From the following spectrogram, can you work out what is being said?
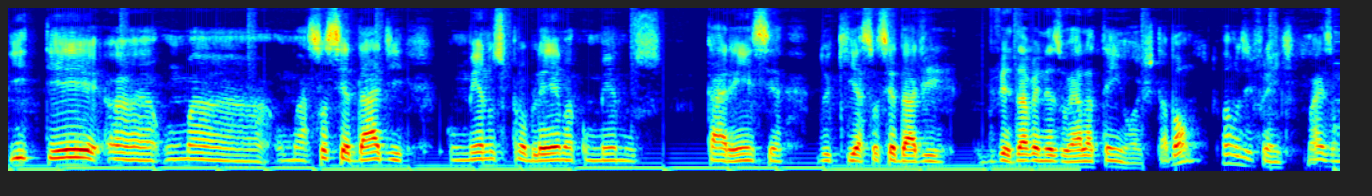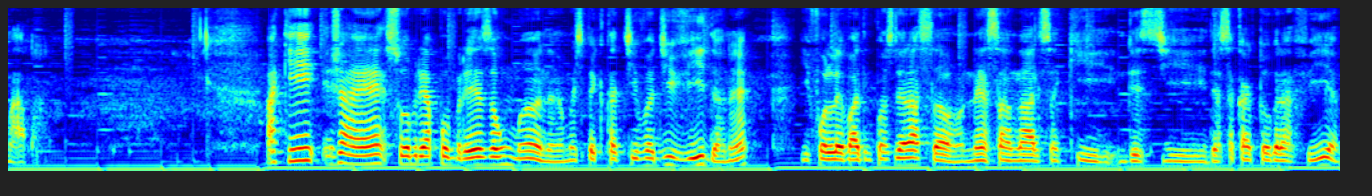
e ter uh, uma, uma sociedade com menos problema, com menos carência do que a sociedade da Venezuela tem hoje, tá bom? Vamos em frente, mais um mapa. Aqui já é sobre a pobreza humana, uma expectativa de vida, né? E foi levado em consideração nessa análise aqui desse, dessa cartografia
